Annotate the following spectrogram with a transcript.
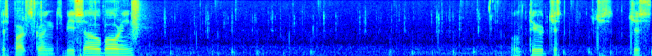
this part's going to be so boring. Well dude just just just.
